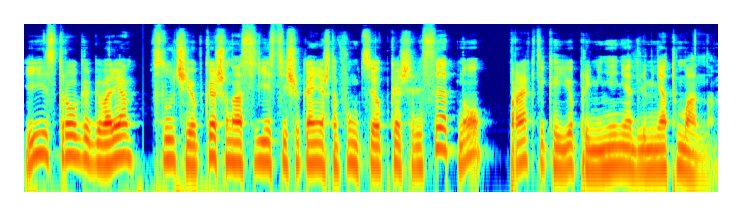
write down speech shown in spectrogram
И, строго говоря, в случае OpCache у нас есть еще, конечно, функция OpCache Reset, но практика ее применения для меня туманна.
